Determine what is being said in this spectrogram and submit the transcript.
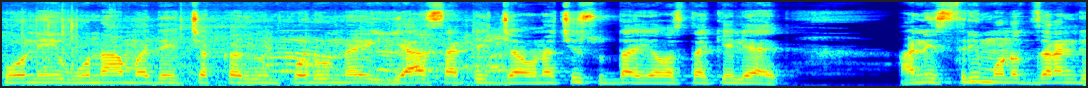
कोणी उन्हामध्ये चक्कर येऊन पडू नये. यासाठी जेवणाची सुद्धा व्यवस्था केली आहे. आणि श्री मनोज जरांगे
